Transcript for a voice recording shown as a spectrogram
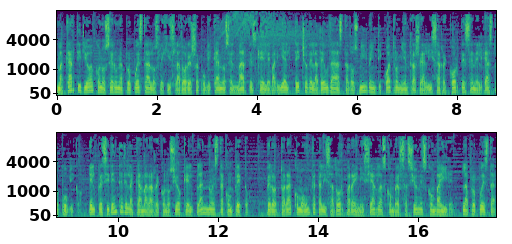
McCarthy dio a conocer una propuesta a los legisladores republicanos el martes que elevaría el techo de la deuda hasta 2024 mientras realiza recortes en el gasto público. El presidente de la Cámara reconoció que el plan no está completo, pero actuará como un catalizador para iniciar las conversaciones con Biden. La propuesta,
